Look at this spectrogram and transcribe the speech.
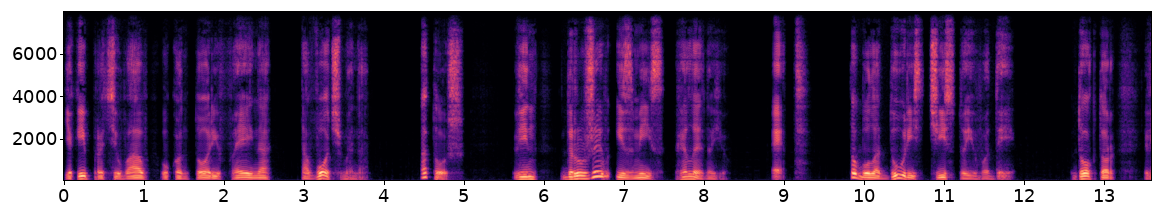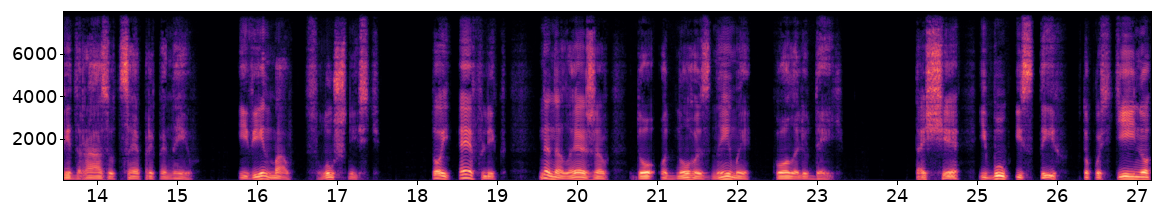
який працював у конторі Фейна та Вочмена. А тож, він дружив із міс Геленою. Ет, то була дурість чистої води. Доктор відразу це припинив, і він мав слушність. Той Ефлік не належав до одного з ними кола людей. Та ще і був із тих, хто постійно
